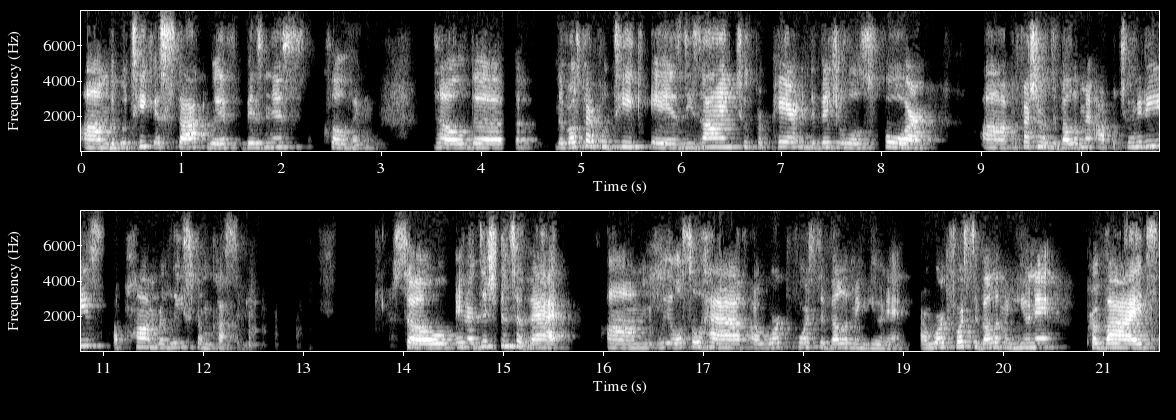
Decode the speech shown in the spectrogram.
Um, the boutique is stocked with business clothing. So the, the Rose Petal Boutique is designed to prepare individuals for uh, professional development opportunities upon release from custody. So in addition to that, um, we also have our workforce development unit. Our workforce development unit provides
